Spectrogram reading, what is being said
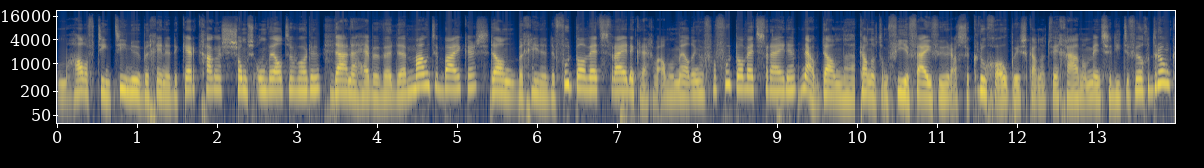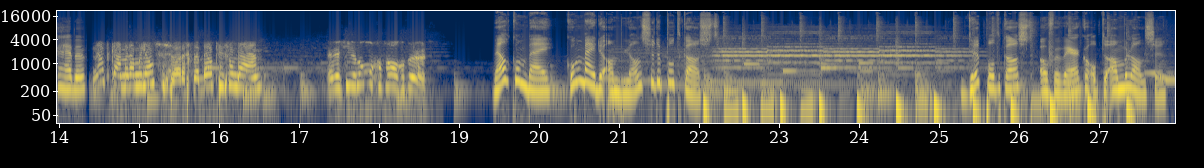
Om half tien, tien uur beginnen de kerkgangers soms onwel te worden. Daarna hebben we de mountainbikers. Dan beginnen de voetbalwedstrijden. Dan krijgen we allemaal meldingen van voetbalwedstrijden. Nou, dan uh, kan het om vier, vijf uur, als de kroeg open is, kan het weer gaan om mensen die te veel gedronken hebben. Meldkamer ambulancezorg, waar belt u vandaan? Er is hier een ongeval gebeurd. Welkom bij Kom bij de Ambulance, de podcast. De podcast over werken op de ambulance.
